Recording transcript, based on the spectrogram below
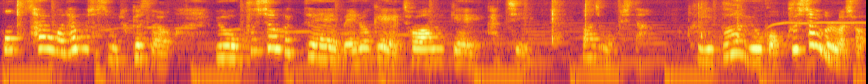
꼭 사용을 해보셨으면 좋겠어요. 이 쿠션 팩트의 매력에 저와 함께 같이 빠져봅시다. 그리고 이거 쿠션 블러셔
